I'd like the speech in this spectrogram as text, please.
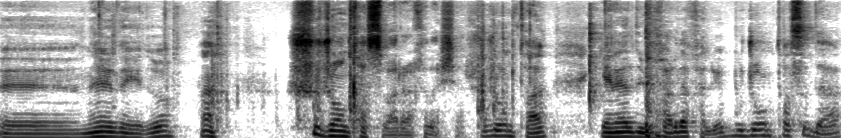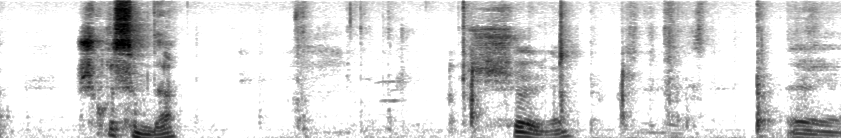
e, neredeydi o? Hah, şu contası var arkadaşlar. Şu conta genelde yukarıda kalıyor. Bu contası da şu kısımda şöyle evet.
